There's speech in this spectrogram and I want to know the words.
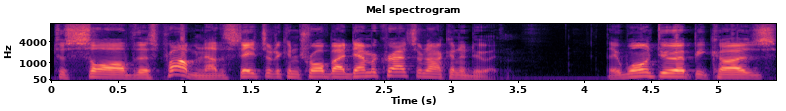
to solve this problem. Now, the states that are controlled by Democrats are not going to do it. They won't do it because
